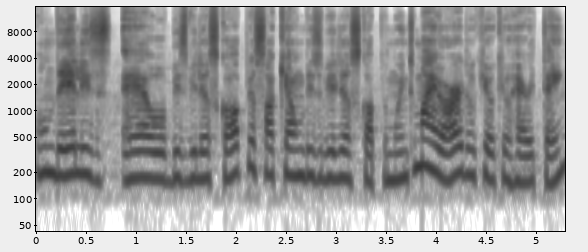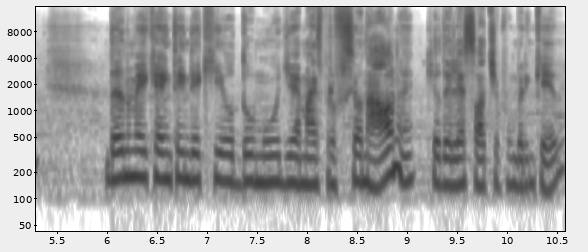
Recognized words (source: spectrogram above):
Um deles é o bisbilhoscópio, só que é um bisbilhoscópio muito maior do que o que o Harry tem. Dando meio que a entender que o do Moody é mais profissional, né? Que o dele é só tipo um brinquedo.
